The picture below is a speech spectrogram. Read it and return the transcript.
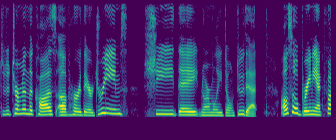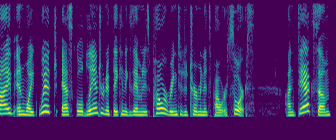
to determine the cause of her their dreams she, they normally don't do that. Also, Brainiac 5 and White Witch ask Gold Lantern if they can examine his power ring to determine its power source. On Daxam,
